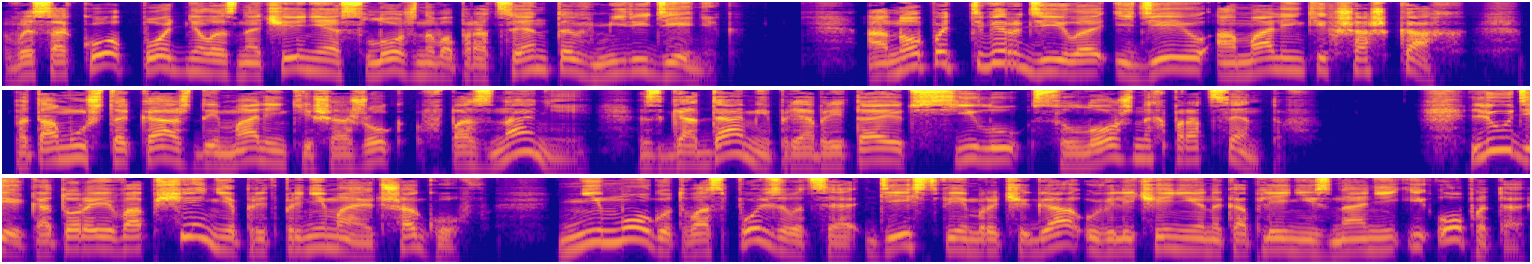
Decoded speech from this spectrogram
высоко подняло значение сложного процента в мире денег. Оно подтвердило идею о маленьких шажках, потому что каждый маленький шажок в познании с годами приобретают силу сложных процентов. Люди, которые вообще не предпринимают шагов, не могут воспользоваться действием рычага увеличения накоплений знаний и опыта,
